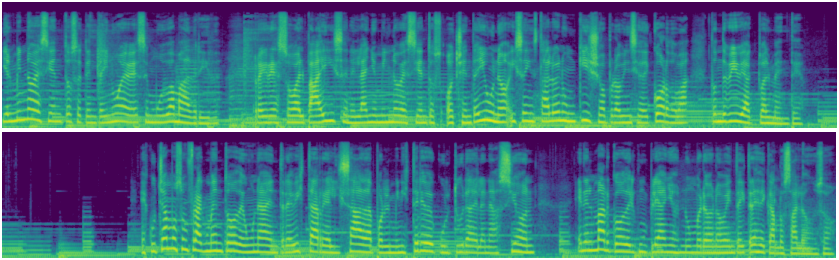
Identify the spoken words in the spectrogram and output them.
y en 1979 se mudó a Madrid. Regresó al país en el año 1981 y se instaló en Unquillo, provincia de Córdoba, donde vive actualmente. Escuchamos un fragmento de una entrevista realizada por el Ministerio de Cultura de la Nación en el marco del cumpleaños número 93 de Carlos Alonso.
